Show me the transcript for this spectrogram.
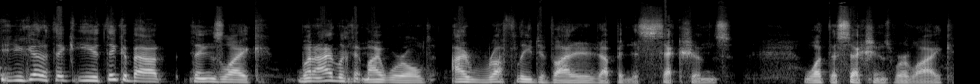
You got to think, you think about things like when I looked at my world, I roughly divided it up into sections what the sections were like.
